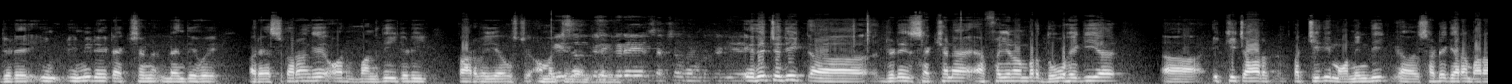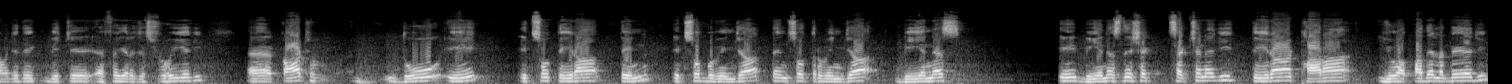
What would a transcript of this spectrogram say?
ਜਿਹੜੇ ਇਮੀਡੀਏਟ ਐਕਸ਼ਨ ਲੈਂਦੇ ਹੋਏ ਅਰੈਸਟ ਕਰਾਂਗੇ ਔਰ ਬਣਦੀ ਜਿਹੜੀ ਕਾਰਵਾਈ ਹੈ ਉਸ 'ਚ ਅਮਲ 'ਚ ਲੈਂਦੇ ਕਿਹੜੇ ਸੈਕਸ਼ਨ ਅੰਡਰ ਜਿਹੜੀ ਇਹਦੇ ਚ ਜੀ ਜਿਹੜੇ ਸੈਕਸ਼ਨ ਹੈ ਐਫ ਆਈ ਆਰ ਨੰਬਰ 2 ਹੈਗੀ ਹੈ 21425 ਦੀ ਮਾਰਨਿੰਗ ਦੀ 11:30 12 ਵਜੇ ਦੇ ਵਿੱਚ ਐਫ ਆਈ ਆਰ ਰਜਿਸਟਰ ਹੋਈ ਹੈ ਜੀ। ਅ, 61 2 ਏ 113 3 152 353 ਬੀਐਨਐਸ ਇਹ ਬੀਐਨਐਸ ਦੇ ਸੈਕਸ਼ਨ ਹੈ ਜੀ। 13 18 ਯੂਆਪਾ ਦੇ ਲੱਗੇ ਹੈ ਜੀ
